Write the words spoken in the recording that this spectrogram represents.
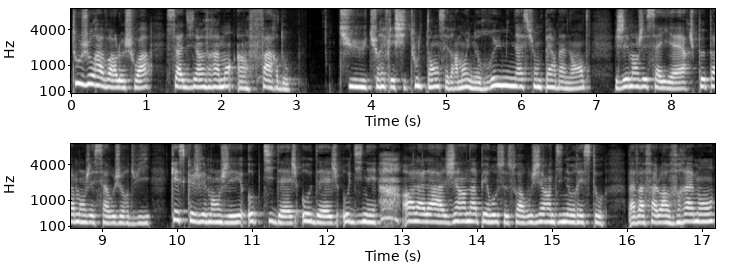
toujours avoir le choix, ça devient vraiment un fardeau tu, tu réfléchis tout le temps, c'est vraiment une rumination permanente. J'ai mangé ça hier, je peux pas manger ça aujourd'hui. Qu'est-ce que je vais manger au petit-déj, au déj, au dîner? Oh là là, j'ai un apéro ce soir ou j'ai un dîner au resto. Bah va falloir vraiment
